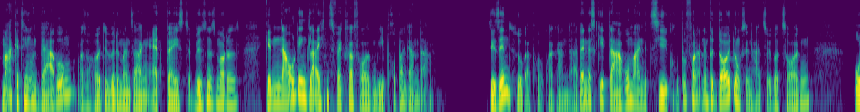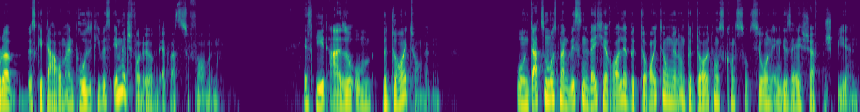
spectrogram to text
Marketing und Werbung, also heute würde man sagen Ad-Based Business Models, genau den gleichen Zweck verfolgen wie Propaganda. Sie sind sogar Propaganda, denn es geht darum, eine Zielgruppe von einem Bedeutungsinhalt zu überzeugen oder es geht darum, ein positives Image von irgendetwas zu formen. Es geht also um Bedeutungen. Und dazu muss man wissen, welche Rolle Bedeutungen und Bedeutungskonstruktionen in Gesellschaften spielen.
